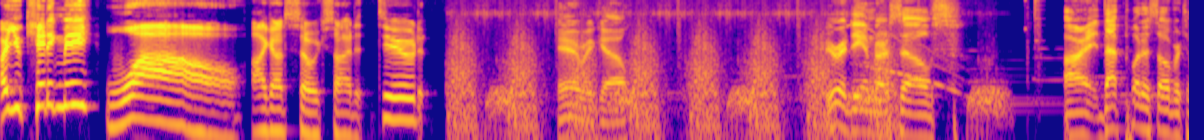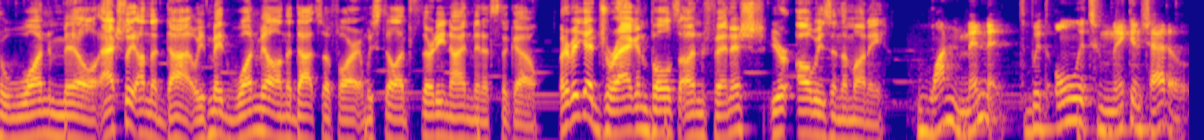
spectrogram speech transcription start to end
Are you kidding me? Wow. I got so excited. Dude. There we go. We redeemed ourselves. All right, that put us over to one mil. Actually, on the dot. We've made one mil on the dot so far, and we still have 39 minutes to go. Whenever you get Dragon Bolts unfinished, you're always in the money. One minute with only Tumeken Shadow.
